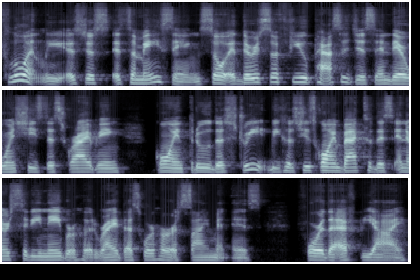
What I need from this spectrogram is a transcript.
fluently. It's just it's amazing. So there's a few passages in there when she's describing going through the street because she's going back to this inner city neighborhood, right? That's where her assignment is for the FBI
